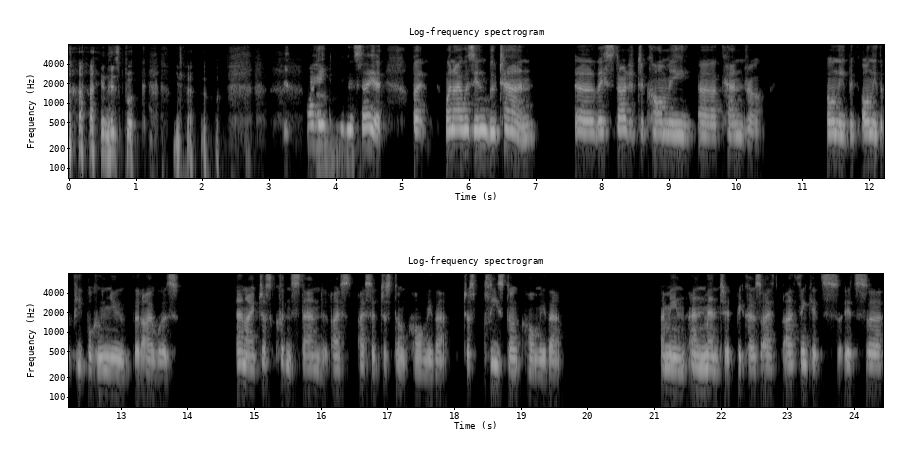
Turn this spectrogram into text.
in this book. You know, I hate um, to even say it, but when I was in Bhutan, uh, they started to call me uh, Khandro. Only, only the people who knew that I was, and I just couldn't stand it. I, I said, just don't call me that. Just please don't call me that. I mean, and meant it because I, I think it's it's a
